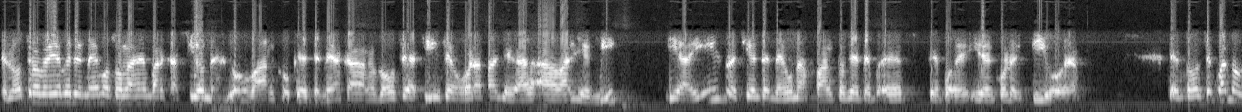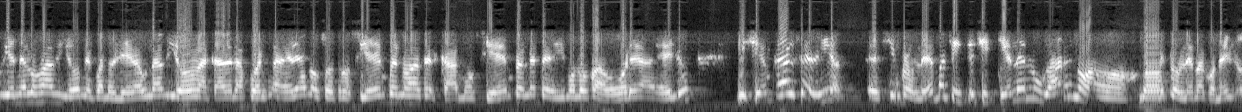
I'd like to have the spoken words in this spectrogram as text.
El otro medio que tenemos son las embarcaciones, los barcos, que tenemos acá 12 a 15 horas para llegar a Vallemí y ahí recién tenés un asfalto que te, te podés ir en colectivo, ¿verdad? Entonces cuando vienen los aviones, cuando llega un avión acá de la Fuerza Aérea, nosotros siempre nos acercamos, siempre le pedimos los favores a ellos y siempre accedían, eh, sin problema, si, si tienen lugar no, no hay problema con ellos.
